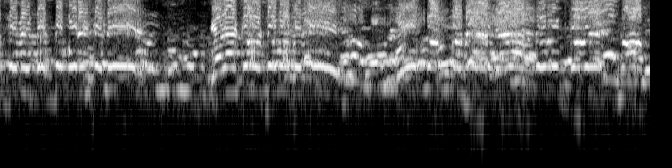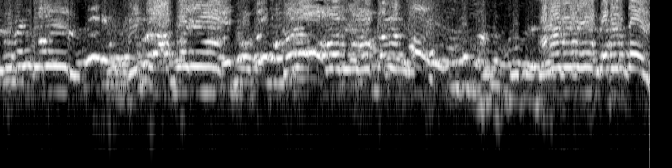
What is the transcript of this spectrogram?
শ্রমিক পক্ষ পরিষদের জেলা সহ ও কক্সবাজার জেলা শ্রমিক দলের সহ শ্রমিক দলের যুগ্ম আহ্বায়ক যারা আমার খবর পায় খবর পায়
